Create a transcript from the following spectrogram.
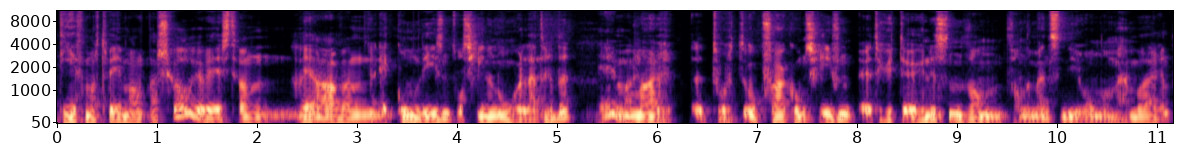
die heeft maar twee maanden naar school geweest. Van, ja, van... hij kon lezen, het was geen ongeletterde, nee, maar... maar... het wordt ook vaak omschreven uit de getuigenissen van, van de mensen die rondom hem waren,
